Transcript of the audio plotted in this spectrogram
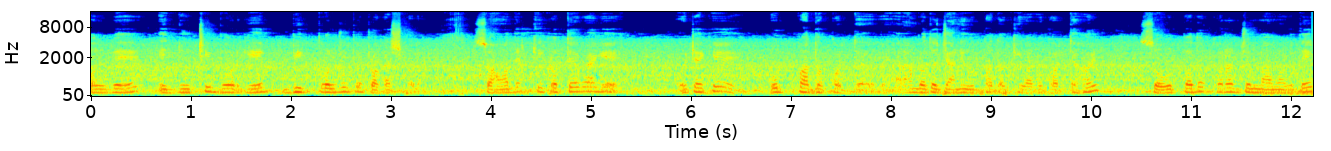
বলবে এই দুটি বর্গের বিকল্প রূপে প্রকাশ করা। সো আমাদের কি করতে হবে আগে? ওইটাকে উৎপাদক করতে হবে। আর আমরা তো জানি উৎপাদক কীভাবে করতে হয়। সো উৎপাদক করার জন্য আমাদের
